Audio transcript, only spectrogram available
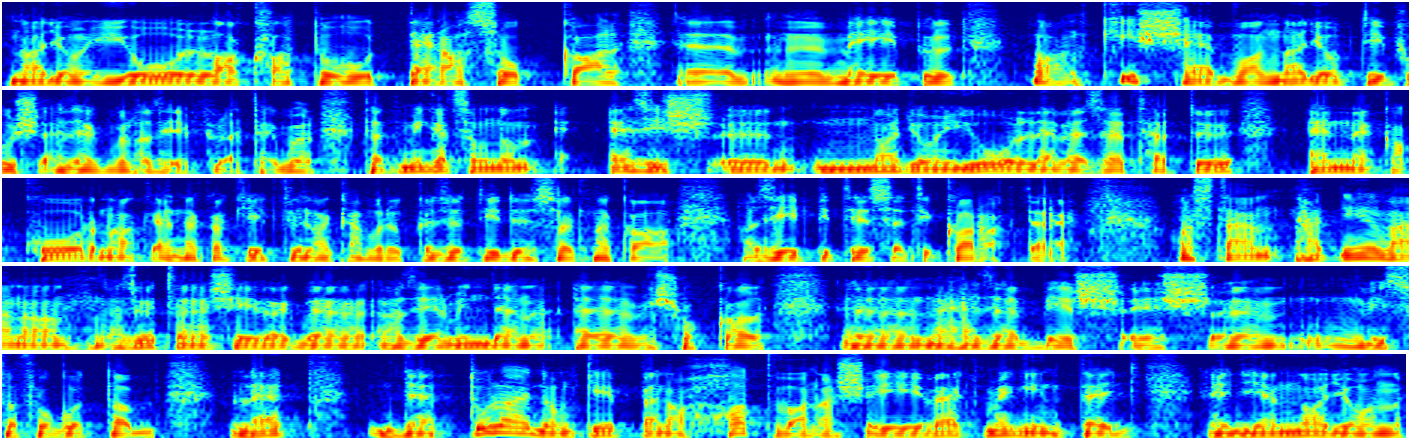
nagyon jól lakható teraszokkal beépült. Van kisebb, van nagyobb típus ezekből az épületekből. Tehát még egyszer mondom, ez is nagyon jól levezethető ennek a kornak, ennek a két világháború közötti időszaknak a, az építészeti karaktere. Aztán hát nyilván az 50-es években azért minden sokkal nehezebb és, és visszafogottabb lett, de tulajdonképpen a 60-as évek megint egy, egy ilyen nagyon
